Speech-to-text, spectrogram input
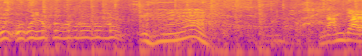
อุ้ยอุ้ยลุกลุกลุกลุกลุกลุกอือหืองานใหญ่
